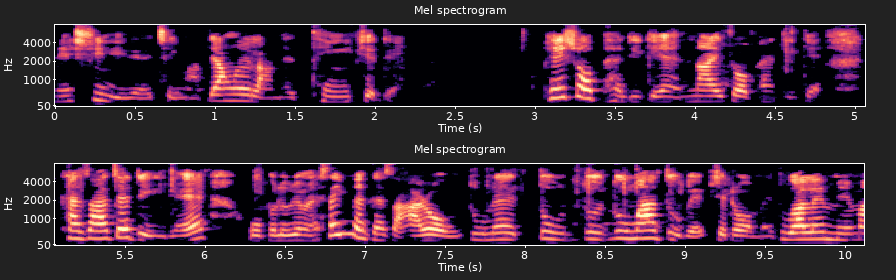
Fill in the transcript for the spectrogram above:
မင်းရှိနေတဲ့အချိန်မှာပြောင်းလဲလာမယ့် thing ဖြစ်တယ် face of pentacle and night of pentacle ခံစားချက်တွေလည်းဟိုဘယ်လိုပြောမလဲစိတ်မကစားတော့ဘူးသူနဲ့သူသူသူမသူပဲဖြစ်တော့မယ်သူကလည်းမင်းမ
